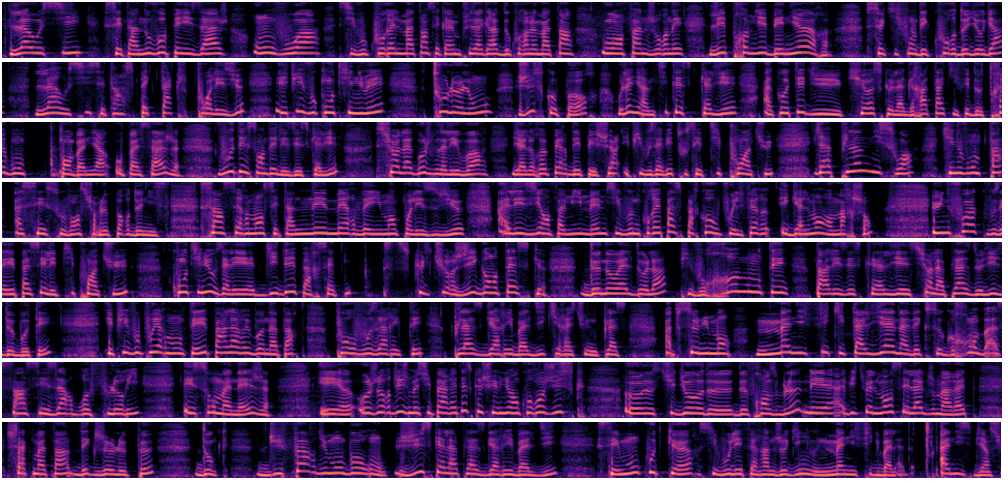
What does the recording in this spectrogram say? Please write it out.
Là aussi, c'est un nouveau paysage. On voit, si vous courez le matin, c'est quand même plus agréable de courir le matin ou en fin de journée, les premiers baigneurs, ceux qui font des cours de yoga. Là aussi, c'est un spectacle pour les yeux. Et puis, vous continuez tout le long jusqu'au port, où là, il y a un petit escalier à côté du kiosque La Grata qui fait de très bons Pambagna au passage. Vous descendez les escaliers. Sur la gauche, vous allez voir, il y a le repère des pêcheurs et puis vous avez tous ces petits pointus. Il y a plein de Niçois qui ne vont pas assez souvent sur le port de Nice. Sincèrement, c'est un émerveillement pour les yeux. Allez-y en famille, même si vous ne courez pas ce parcours, vous pouvez le faire également en marchant. Une fois que vous avez passé les petits pointus, continuez, vous allez être guidé par cette sculpture gigantesque de Noël Dola, puis vous remontez par les escaliers sur la place de l'île de Beauté, et puis vous pouvez remonter par la rue Bonaparte pour vous arrêter place Garibaldi, qui reste une place absolument magnifique italienne avec ce grand bassin, ses arbres fleuris et son manège. Et euh, aujourd'hui, je me suis pas arrêtée parce que je suis venue en courant jusqu'au studio de, France Bleu, mais habituellement c'est là que je m'arrête chaque matin dès que je le peux. Donc du phare du Mont Jusqu'à la place Garibaldi. C'est mon coup de cœur si vous voulez faire un jogging ou une magnifique balade. À Nice, bien sûr.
